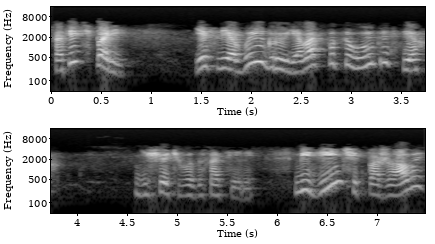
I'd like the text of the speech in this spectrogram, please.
Хотите пари? Если я выиграю, я вас поцелую при всех». Еще чего захотели. «Мизинчик, пожалуй».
